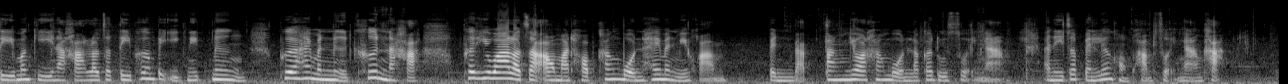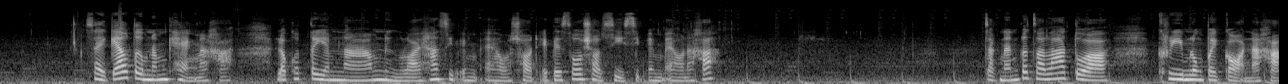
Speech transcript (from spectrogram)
ตีเมื่อกี้นะคะ เราจะตีเพิ่มไปอีกนิดนึง เพื่อให้มันหนืดขึ้นนะคะ เพื่อที่ว่าเราจะเอามาท็อปข้างบนให้มันมีความเป็นแบบตั้งยอดข้างบน แล้วก็ดูสวยงาม อันนี้จะเป็นเรื่องของความสวยงามค่ะ ใส่แก้วเติมน้ำแข็งนะคะ แล้วก็เตรียมน้ำ150 ml ช็อตเอสเปรสโซ่ช็อต40 ml นะคะ จากนั้นก็จะราดตัวครีมลงไปก่อนนะคะ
